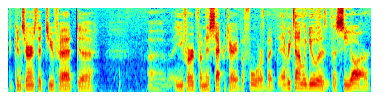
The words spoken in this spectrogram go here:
the concerns that you've had, uh, uh, you've heard from this secretary before, but every time we do a, a CR,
